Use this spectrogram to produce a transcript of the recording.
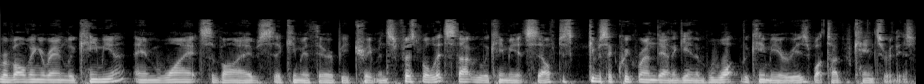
revolving around leukemia and why it survives the chemotherapy treatments. First of all, let's start with leukemia itself. Just give us a quick rundown again of what leukemia is, what type of cancer it is.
